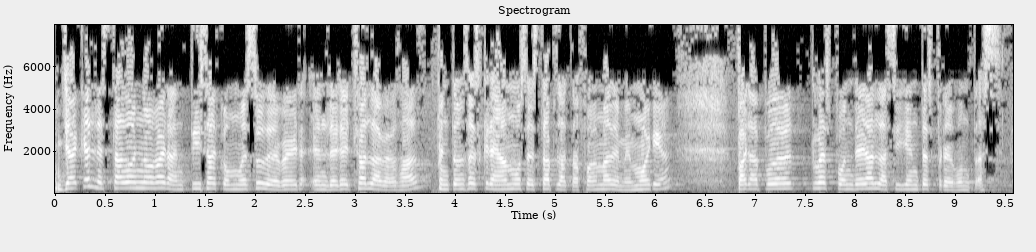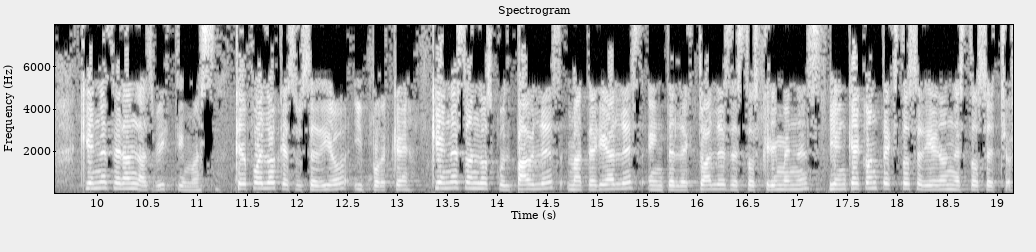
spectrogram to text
Ya que el Estado no garantiza como es su deber el derecho a la verdad, entonces creamos esta plataforma de memoria para poder responder a las siguientes preguntas. ¿Quiénes eran las víctimas? ¿Qué fue lo que sucedió y por qué? ¿Quiénes son los culpables materiales e intelectuales de estos crímenes y en qué contexto se dieron estos hechos?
